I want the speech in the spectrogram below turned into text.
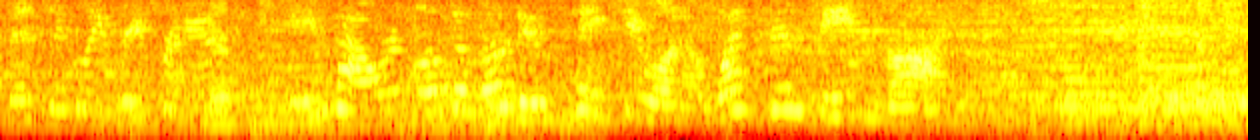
authentically reproduced Yeah. steam-powered locomotive takes you on a Western-themed ride.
